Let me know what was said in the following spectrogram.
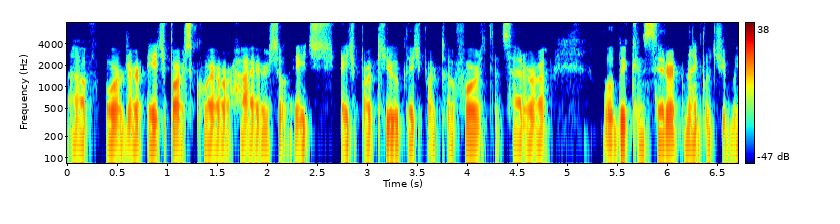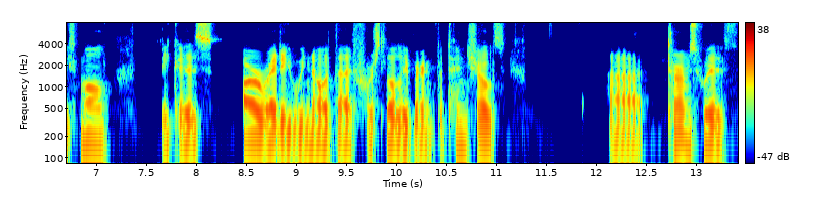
of order h bar square or higher, so h, h bar cubed, h bar to a fourth, etc., will be considered negligibly small because already we know that for slowly varying potentials, uh, terms with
